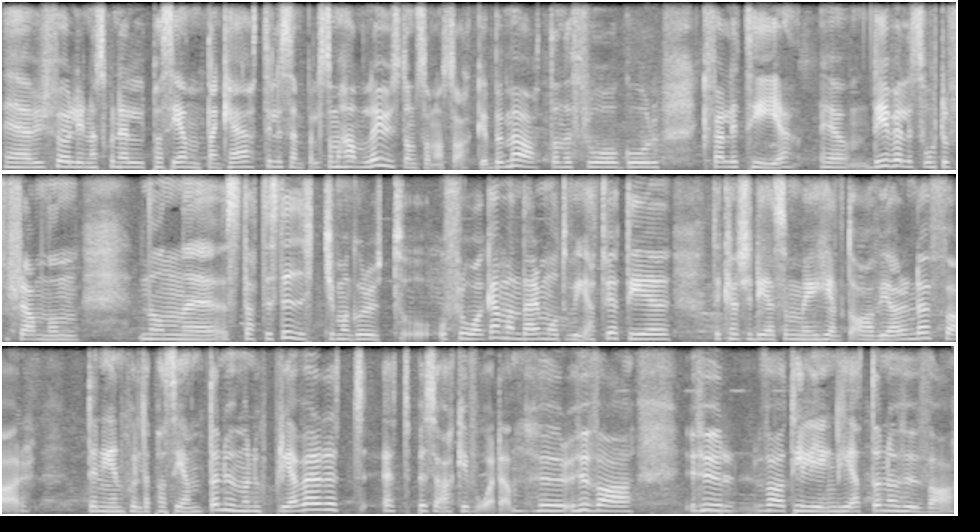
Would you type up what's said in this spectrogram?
Eh, vi följer nationell patientenkät till exempel som handlar just om sådana saker. Bemötandefrågor, kvalitet. Eh, det är väldigt svårt att få fram någon, någon statistik hur man går ut och frågar men däremot vet vi att det, det är kanske är det som är helt avgörande för den enskilda patienten, hur man upplever ett, ett besök i vården. Hur, hur, var, hur var tillgängligheten och hur var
